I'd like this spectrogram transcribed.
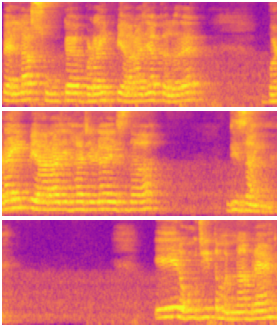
ਪਹਿਲਾ ਸੂਟ ਹੈ, ਬੜਾ ਹੀ ਪਿਆਰਾ ਜਿਹਾ ਕਲਰ ਹੈ। ਬੜਾ ਹੀ ਪਿਆਰਾ ਜਿਹਾ ਜਿਹੜਾ ਇਸ ਦਾ ਡਿਜ਼ਾਈਨ ਹੈ। ਇਹ ਰਹੂ ਜੀ ਤਮੰਨਾ ਬ੍ਰਾਂਡ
